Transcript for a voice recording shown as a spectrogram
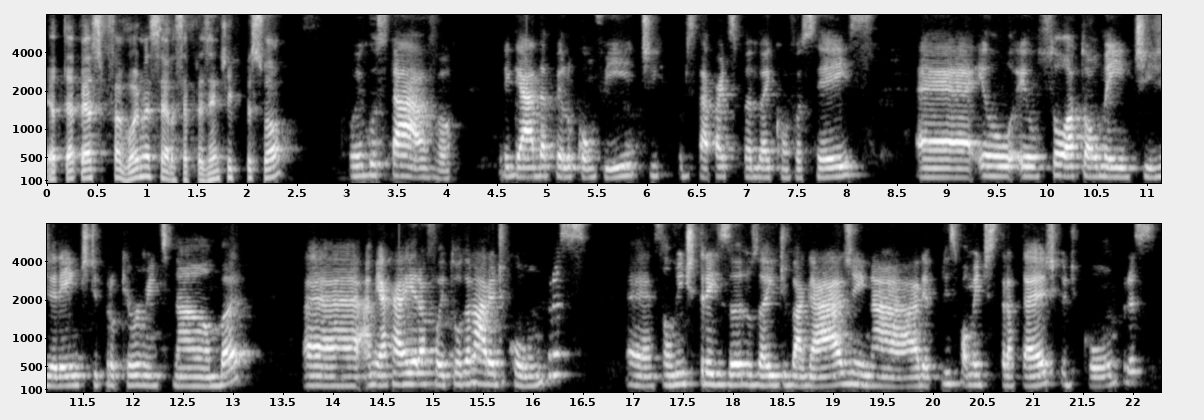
eu até peço, por favor, Marcela, se apresente aí para o pessoal. Oi, Gustavo. Obrigada pelo convite, por estar participando aí com vocês. É, eu, eu sou atualmente gerente de procurement na Ambar. É, a minha carreira foi toda na área de compras. É, são 23 anos aí de bagagem na área principalmente estratégica de compras,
